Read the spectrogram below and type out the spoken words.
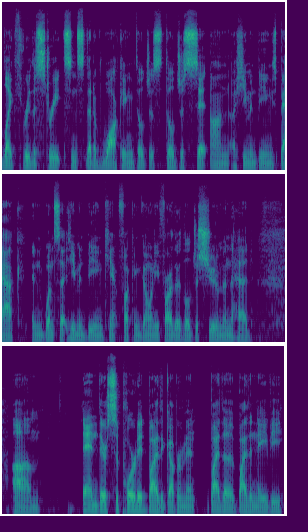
like through the streets instead of walking, they'll just they'll just sit on a human being's back, and once that human being can't fucking go any farther, they'll just shoot him in the head. Um, and they're supported by the government, by the by the navy,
